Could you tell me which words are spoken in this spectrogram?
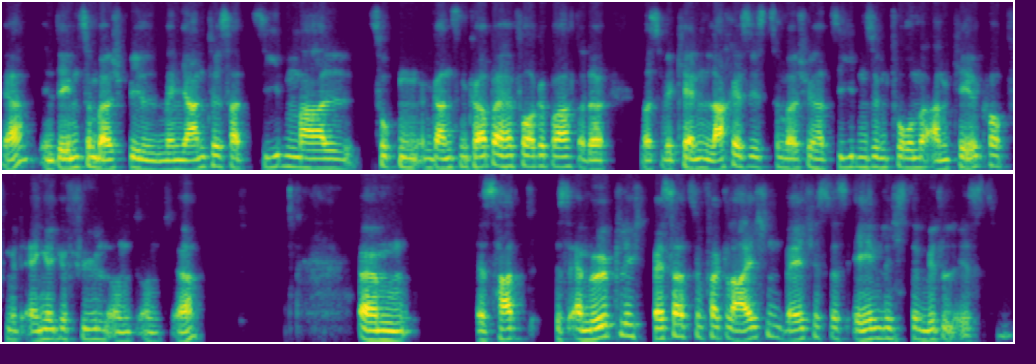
Ja, indem zum Beispiel Menyantis hat siebenmal Zucken im ganzen Körper hervorgebracht oder was wir kennen. Lachesis zum Beispiel hat sieben Symptome am Kehlkopf mit Engegefühl und, und ja. Ähm, es hat es ermöglicht, besser zu vergleichen, welches das ähnlichste Mittel ist, mhm.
